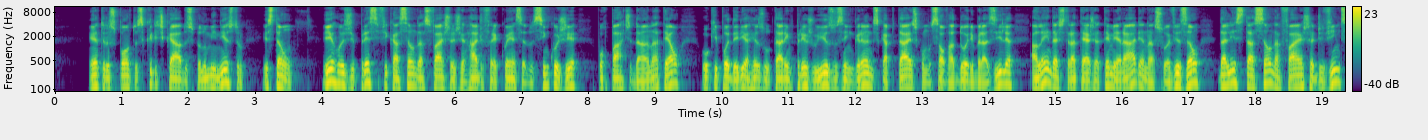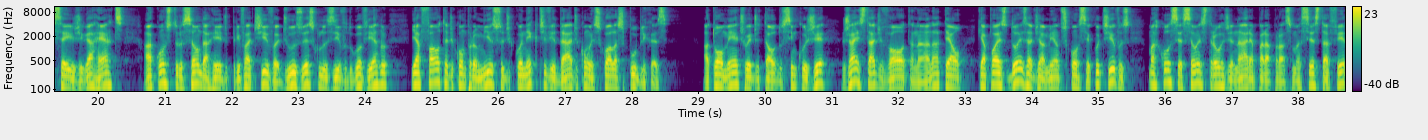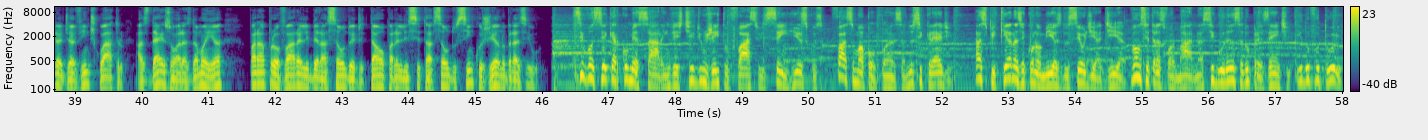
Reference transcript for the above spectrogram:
Entre os pontos criticados pelo ministro estão erros de precificação das faixas de radiofrequência do 5G por parte da Anatel, o que poderia resultar em prejuízos em grandes capitais como Salvador e Brasília, além da estratégia temerária, na sua visão, da licitação da faixa de 26 GHz, a construção da rede privativa de uso exclusivo do governo e a falta de compromisso de conectividade com escolas públicas. Atualmente, o edital do 5G já está de volta na Anatel, que após dois adiamentos consecutivos, marcou sessão extraordinária para a próxima sexta-feira, dia 24, às 10 horas da manhã, para aprovar a liberação do edital para licitação do 5G no Brasil. Se você quer começar a investir de um jeito fácil e sem riscos, faça uma poupança no Sicredi. As pequenas economias do seu dia a dia vão se transformar na segurança do presente e do futuro.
